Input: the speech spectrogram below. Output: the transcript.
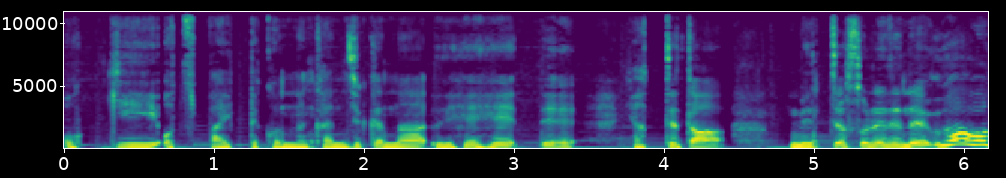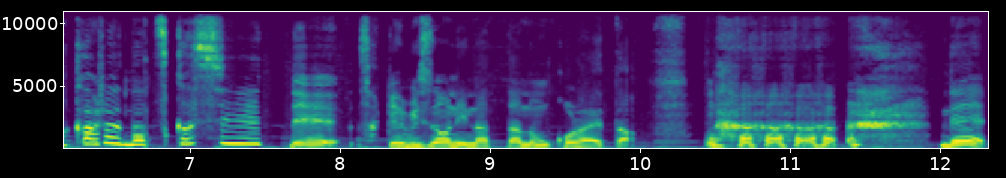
大きいおつぱいってこんな感じかなうへへってやってた。めっちゃそれでねうわわかる懐かしいって叫びそうになったのもこらえた。で、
